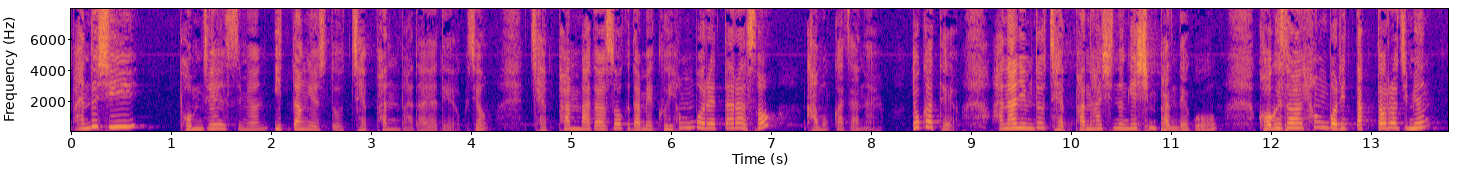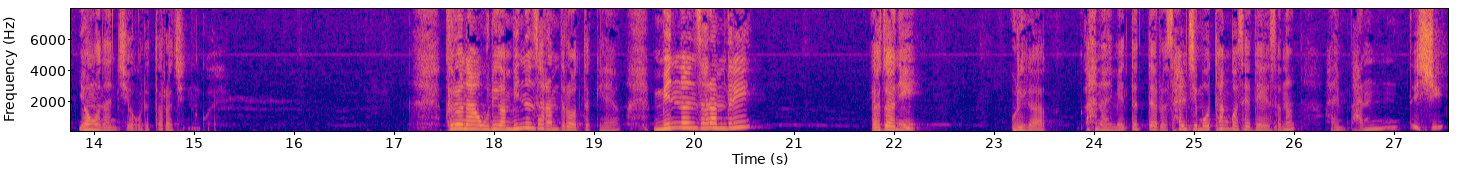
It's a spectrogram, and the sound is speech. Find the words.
반드시 범죄했으면 이 땅에서도 재판 받아야 돼요. 그죠? 재판 받아서 그다음에 그 형벌에 따라서 감옥 가잖아요. 똑같아요. 하나님도 재판하시는 게 심판되고 거기서 형벌이 딱 떨어지면 영원한 지옥으로 떨어지는 거예요. 그러나 우리가 믿는 사람들은 어떻게 해요? 믿는 사람들이 여전히 우리가 하나님의 뜻대로 살지 못한 것에 대해서는 하나님 반드시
